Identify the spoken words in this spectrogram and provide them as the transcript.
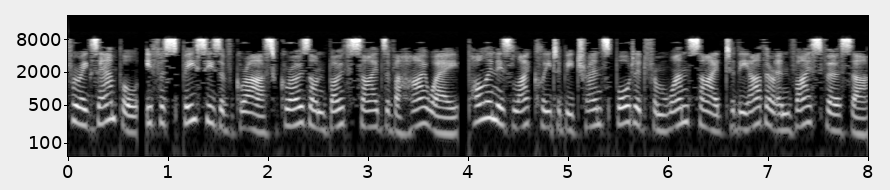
For example, if a species of grass grows on both sides of a highway, pollen is likely to be transported from one side to the other and vice versa.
